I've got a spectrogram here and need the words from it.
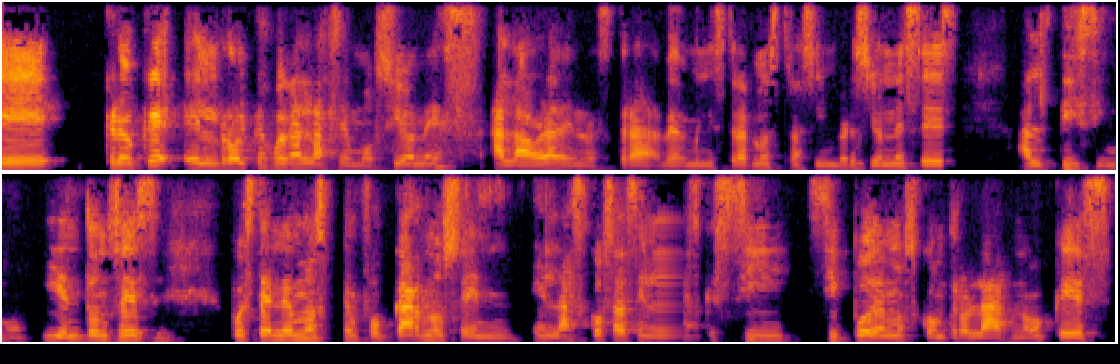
Eh, creo que el rol que juegan las emociones a la hora de, nuestra, de administrar nuestras inversiones es altísimo. Y entonces, pues tenemos que enfocarnos en, en las cosas en las que sí, sí podemos controlar, ¿no? Que es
